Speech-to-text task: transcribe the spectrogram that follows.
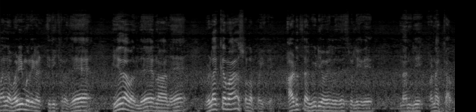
பல வழிமுறைகள் இருக்கிறது. இதை வந்து நான் விளக்கமாக சொல்லப்போகிறேன் அடுத்த வீடியோவில் இதை சொல்லுகிறேன். நன்றி. வணக்கம்.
